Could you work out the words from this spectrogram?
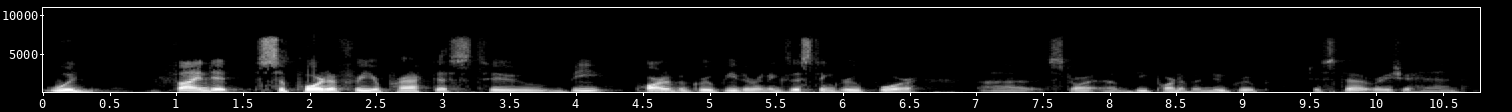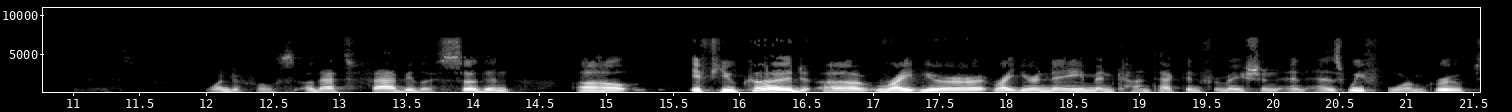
would find it supportive for your practice to be part of a group, either an existing group or uh, start, uh, be part of a new group, just uh, raise your hand. Wonderful. So, oh, that's fabulous. So then, uh, if you could uh, write your write your name and contact information, and as we form groups,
